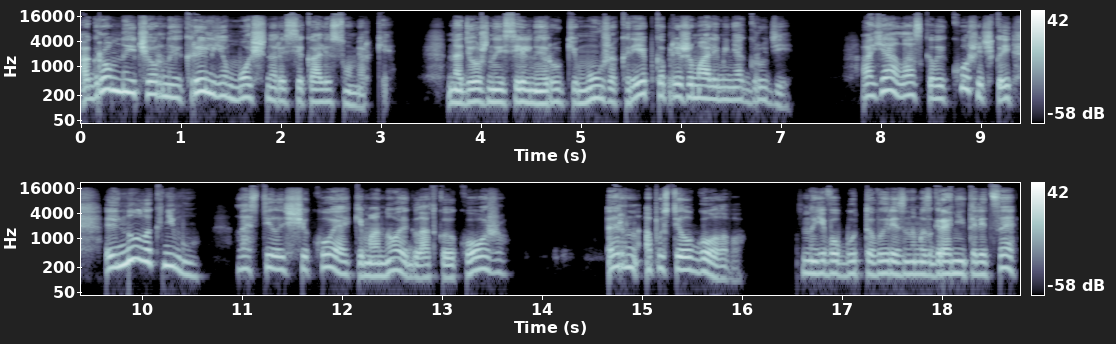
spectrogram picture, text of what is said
Огромные черные крылья мощно рассекали сумерки. Надежные сильные руки мужа крепко прижимали меня к груди. А я ласковой кошечкой льнула к нему, ластила щекой о кимоно и гладкую кожу. Эрн опустил голову. На его будто вырезанном из гранита лице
